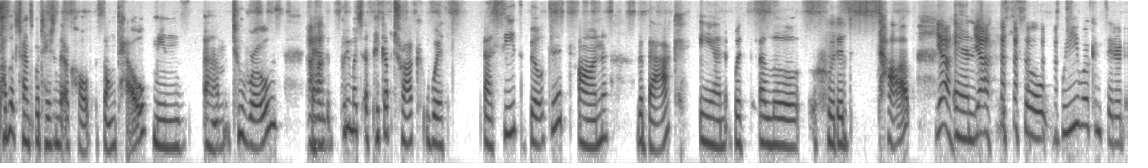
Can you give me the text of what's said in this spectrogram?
public transportation that are called song tao, means um, two rows, uh-huh. and pretty much a pickup truck with uh, seats built it on the back and with a little hooded top. Yeah. And yeah. so we were considered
